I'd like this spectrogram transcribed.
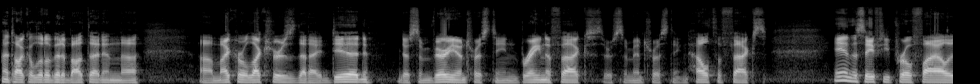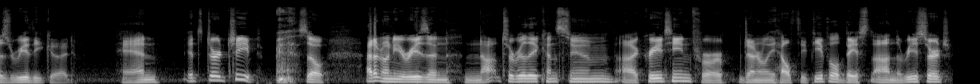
I talk a little bit about that in the uh, micro lectures that I did. There's some very interesting brain effects, there's some interesting health effects, and the safety profile is really good. And it's dirt cheap. so I don't know any reason not to really consume uh, creatine for generally healthy people based on the research.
